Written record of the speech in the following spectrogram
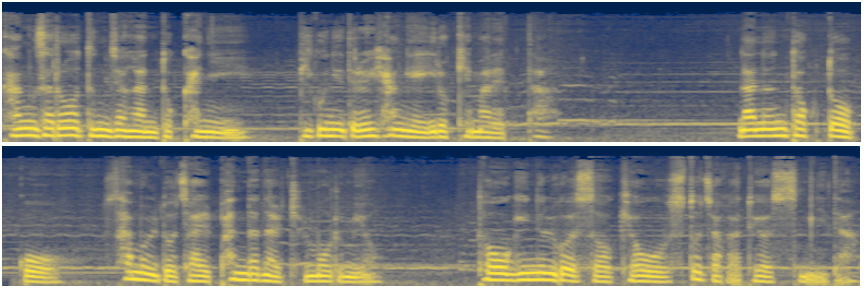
강사로 등장한 독한이 비구니들을 향해 이렇게 말했다. 나는 덕도 없고 사물도 잘 판단할 줄 모르며 더욱이 늙어서 겨우 수도자가 되었습니다.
